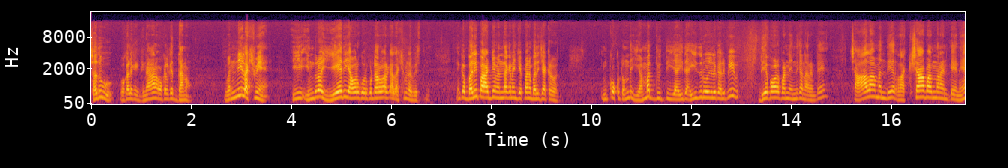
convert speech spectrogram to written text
చదువు ఒకళ్ళకి జ్ఞానం ఒకళ్ళకి ధనం ఇవన్నీ లక్ష్మీయే ఈ ఇందులో ఏది ఎవరు కోరుకుంటారో వారికి ఆ లక్ష్మి లభిస్తుంది. ఇంకా బలిపాడ్యం ఇందాక నేను చెప్పాను బలి చక్రవర్తి. ఇంకొకటి ఉంది యమద్వితీయ. ఇది ఐదు రోజులు కలిపి దీపావళి పండుగ ఎందుకన్నారంటే చాలామంది రక్షాబంధన్ అంటేనే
